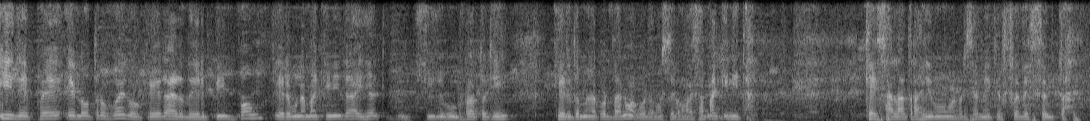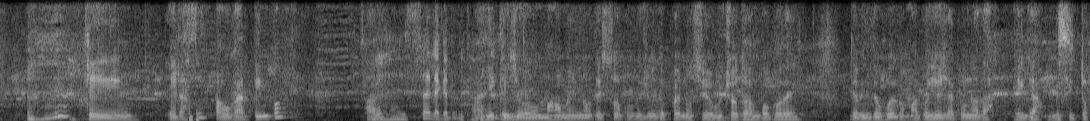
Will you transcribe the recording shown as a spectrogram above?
Y después el otro juego, que era el del ping pong, que era una maquinita, y si llevo un rato aquí, que no me voy a acordar, no me acuerdo cómo se llama esa maquinita. Que esa la trajimos, me parece a mí que fue de Ceuta. Que era así, para jugar ping pong. ¿sabes? Ah, esa es la que te gustaba a Así ti, que yo más o menos de eso, porque yo después no soy mucho tampoco de, de videojuegos, me ha ya con nada. Venga, un besito.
